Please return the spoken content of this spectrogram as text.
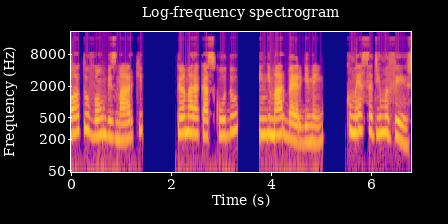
Otto von Bismarck, Câmara Cascudo, Ingmar Bergman. Começa de uma vez.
